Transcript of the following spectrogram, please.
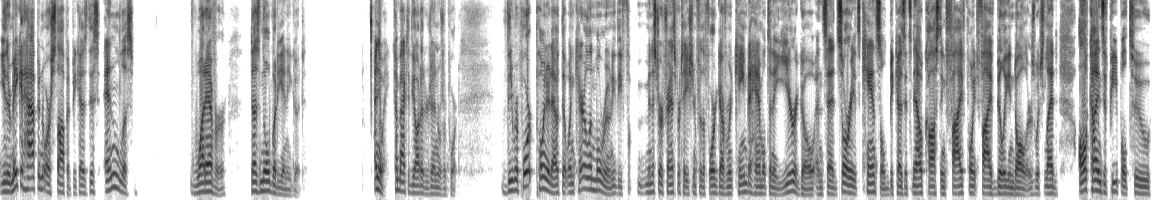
Either make it happen or stop it because this endless whatever does nobody any good. Anyway, come back to the Auditor General's report. The report pointed out that when Caroline Mulroney, the F- Minister of Transportation for the Ford government, came to Hamilton a year ago and said, sorry, it's canceled because it's now costing $5.5 billion, which led all kinds of people to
